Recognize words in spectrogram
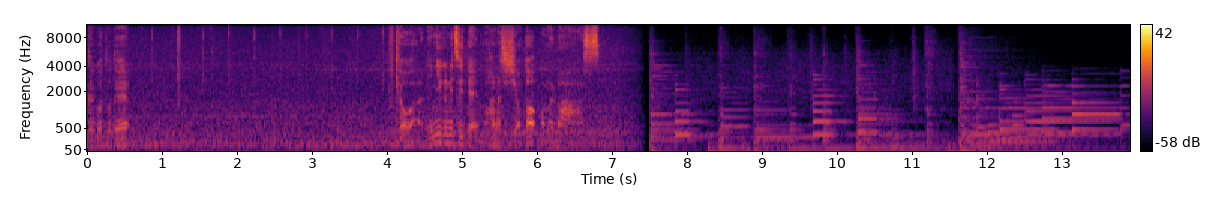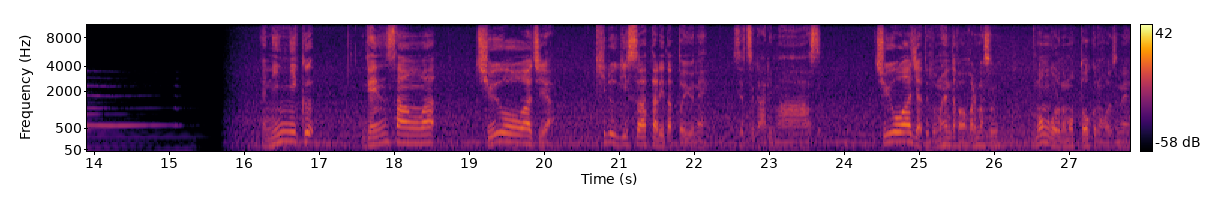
ということで今日はニンニクについてお話ししようと思います。ニンニク原産は中央アジアキルギスあたりだというね説があります。中央アジアってどの辺だか分かります？モンゴルのもっと奥の方ですね。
